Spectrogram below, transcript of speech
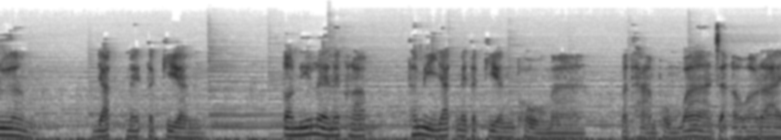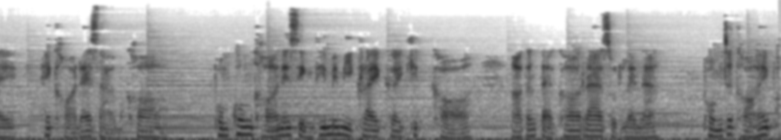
เรื่อง ยักษ์ในตะเกียง ตอนนี้เลยนะครับ ถ้ามียักษ์ในตะเกียงโผล่มา มาถามผมว่าจะเอาอะไรให้ขอได้สามข้อ ผมคงขอในสิ่งที่ไม่มีใครเคยคิดขอ เอาตั้งแต่ข้อแรกสุดเลยนะ ผมจะขอให้พ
